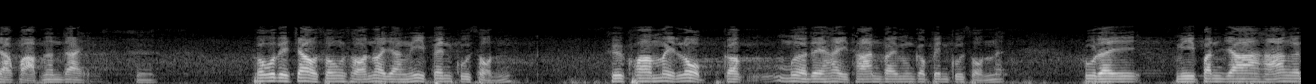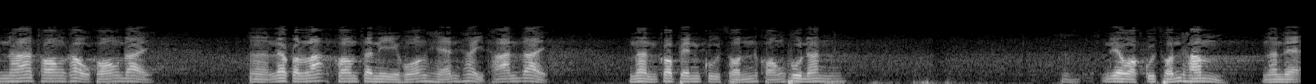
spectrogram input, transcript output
จากบาปนั้นได้พระพุทธเจ้าทรงสอนว่าอย่างนี้เป็นกุศล คือความไม่โลภกับเมื่อได้ให้ทานไปมันก็เป็นกุศลนะผู้ใดมีปัญญาหาเงินหาทองเข้าของได้แล้วก็ละความสนีหวงแหนให้ทานได้ นั่นก็เป็นกุศลของผู้นั้น เรียกว่ากุศลธรรม นั่นแหละ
